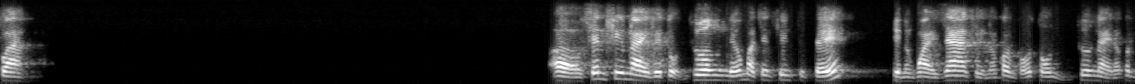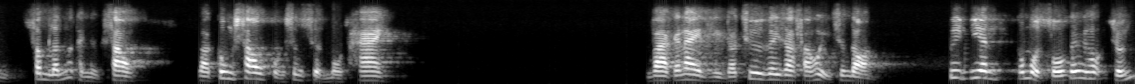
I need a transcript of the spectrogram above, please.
quang. Ở trên phim này về tổn thương, nếu mà trên phim thực tế thì nó ngoài ra thì nó còn có tổn thương này nó còn xâm lấn vào thành ngực sau và cung sau của xương sườn 1 2 và cái này thì nó chưa gây ra phá hủy xương đòn. Tuy nhiên có một số cái hội chứng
